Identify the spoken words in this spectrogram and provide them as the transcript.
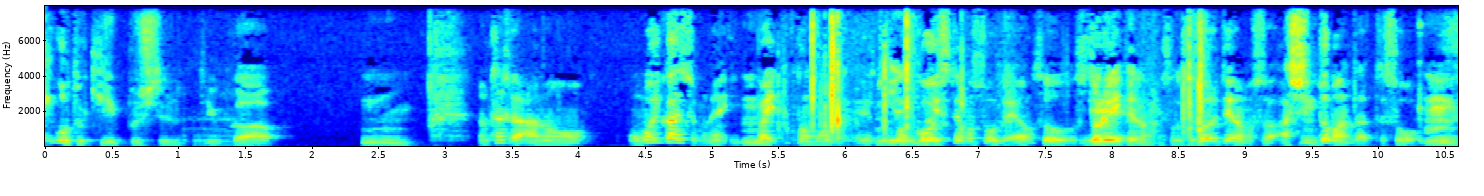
いことキープしてるっていうかうん、でも確かにあの思い返してもねいっぱいいたと思うの、えーとまあ、ゴイステもそうだよ。そうでストレイテナーもそうストレイテナーもそう ACIDMAN だってそう、うん。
